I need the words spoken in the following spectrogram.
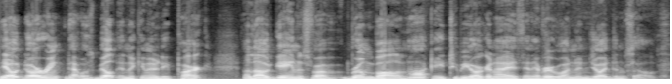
The outdoor rink that was built in the community park allowed games for broomball and hockey to be organized, and everyone enjoyed themselves.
